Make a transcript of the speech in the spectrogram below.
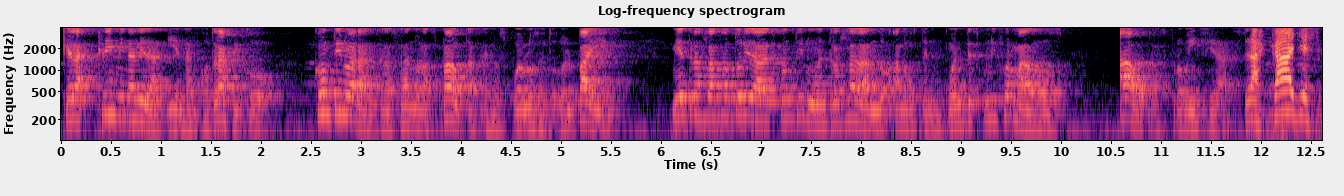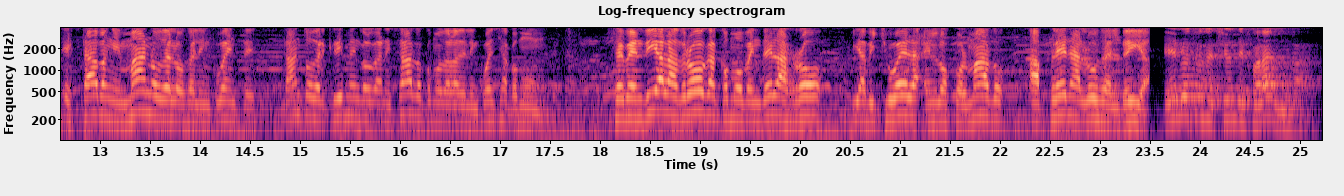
que la criminalidad y el narcotráfico continuarán trazando las pautas en los pueblos de todo el país, mientras las autoridades continúen trasladando a los delincuentes uniformados a otras provincias. Las calles estaban en manos de los delincuentes, tanto del crimen organizado como de la delincuencia común. Se vendía la droga como vender arroz y habichuela en los colmados a plena luz del día. En nuestra sección de farándula,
